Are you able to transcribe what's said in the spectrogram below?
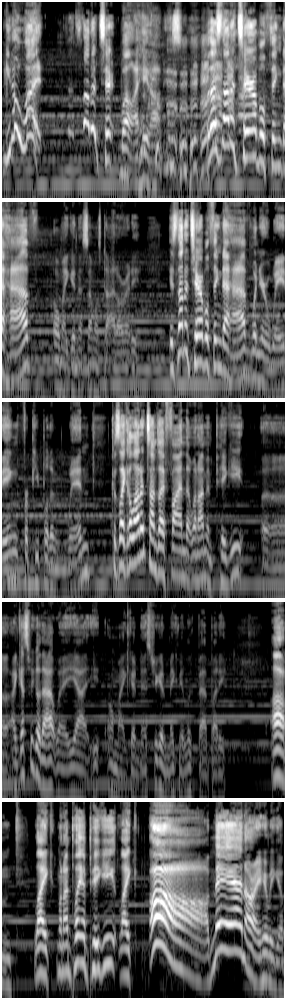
You know what? That's not a ter- well, I hate obbies, but that's not a terrible thing to have. Oh my goodness, I almost died already. It's not a terrible thing to have when you're waiting for people to win, because like a lot of times I find that when I'm in Piggy, uh, I guess we go that way. Yeah. Oh my goodness, you're gonna make me look bad, buddy. Um, like when I'm playing Piggy, like, oh man. All right, here we go.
